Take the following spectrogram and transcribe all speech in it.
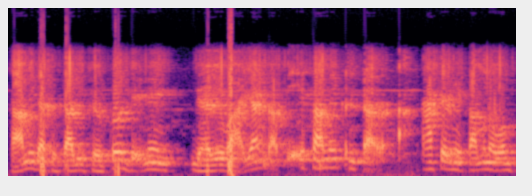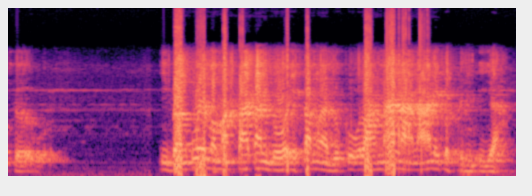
Kami tidak sekali Joko, ini gawe wayang, tapi Islamnya kental. Hasil Islam wong Jawa. Ibang kue memaksakan bahwa Islam ngadu ulama, anak-anak kebencian.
